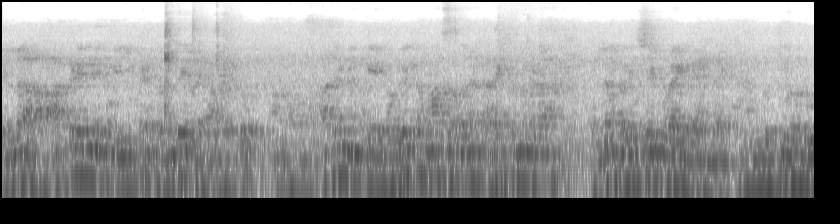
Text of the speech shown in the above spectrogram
ಎಲ್ಲ ಆ ಕಡೆಯಿಂದ ಈ ಕಡೆ ಬಂದೇ ಇಲ್ಲ ಯಾವತ್ತು ಆ, ಆದರೆ ನನಗೆ ಹವ್ಯಕ ಮಹಾಸಭಾದ ಕಾರ್ಯಕ್ರಮಗಳ ಎಲ್ಲ ಪರಿಚಯ ಕೂಡ ಇದೆ. ಅಂದರೆ ನಮ್ಗೆ ಗೊತ್ತಿರೋರು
